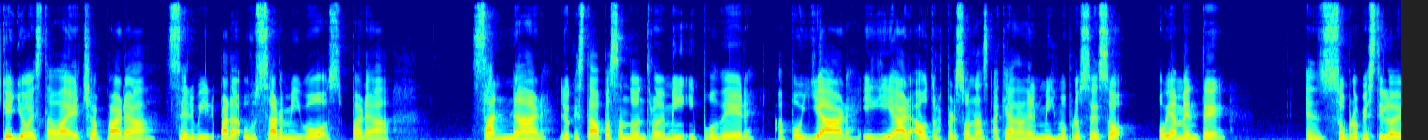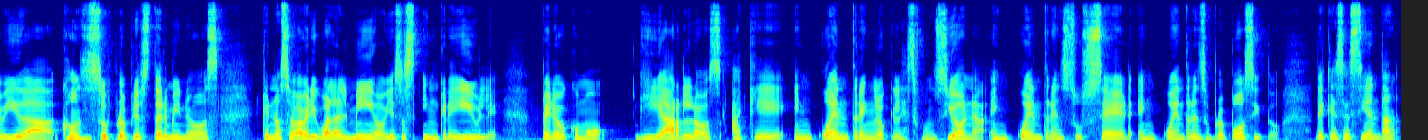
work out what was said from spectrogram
que yo estaba hecha para servir, para usar mi voz, para sanar lo que estaba pasando dentro de mí y poder apoyar y guiar a otras personas a que hagan el mismo proceso, obviamente en su propio estilo de vida, con sus propios términos, que no se va a ver igual al mío y eso es increíble, pero como guiarlos a que encuentren lo que les funciona, encuentren su ser, encuentren su propósito, de que se sientan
